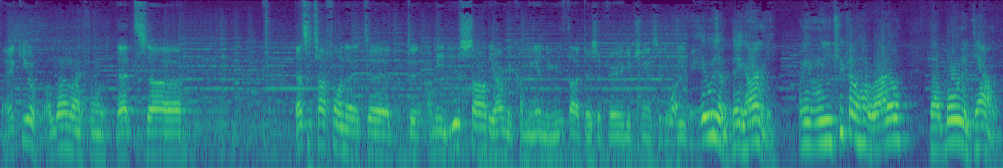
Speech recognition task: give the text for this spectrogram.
Thank you. well done, my friend. That's uh, that's a tough one to, to, to. I mean, you saw the army coming in, and you thought there's a very good chance they could Well, it was a big army. I mean, when you took out Helrado, that lowered it down,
